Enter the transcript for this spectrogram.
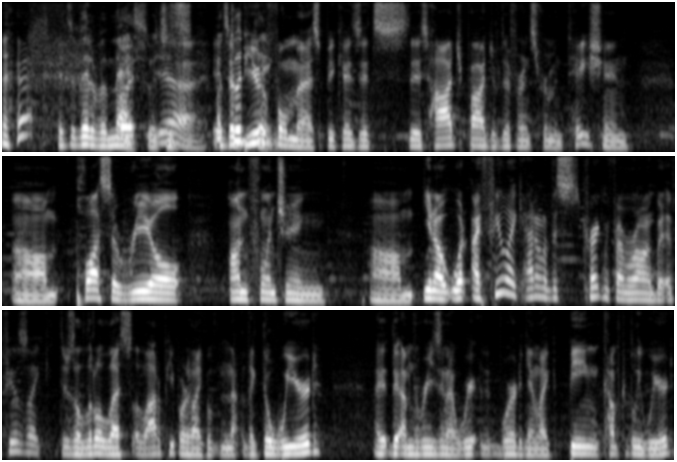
it's a bit of a mess, But, which yeah, is a it's a beautiful Thing. mess because it's this hodgepodge of different instrumentation, um, plus a real unflinching. Um, you know what I feel like? I don't know. This correct me if I'm wrong, but it feels like there's a little less. A lot of people are like not, like the weird. I, the, I'm the reason I weird, word again like being comfortably weird.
